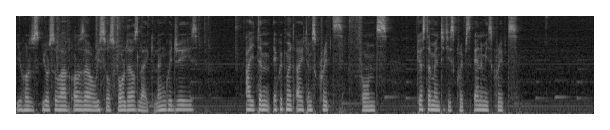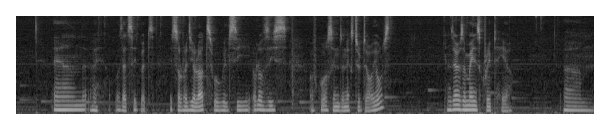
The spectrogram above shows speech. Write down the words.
You, also you also have other resource folders like languages, item equipment item scripts, fonts, custom entity scripts, enemy scripts, and uh, well, that's it. But it's already a lot. We will see all of this, of course, in the next tutorials. And there is a main script here um,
